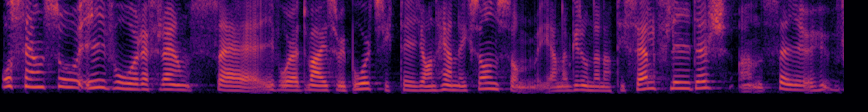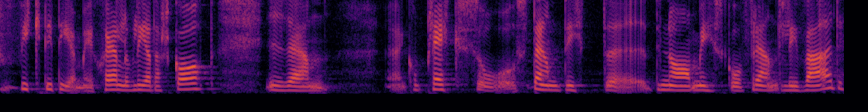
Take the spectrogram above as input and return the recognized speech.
Och sen så i vår referens, eh, i vår advisory board sitter Jan Henriksson som är en av grundarna till Selfleaders. Han säger hur viktigt det är med självledarskap i en komplex och ständigt eh, dynamisk och föränderlig värld.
